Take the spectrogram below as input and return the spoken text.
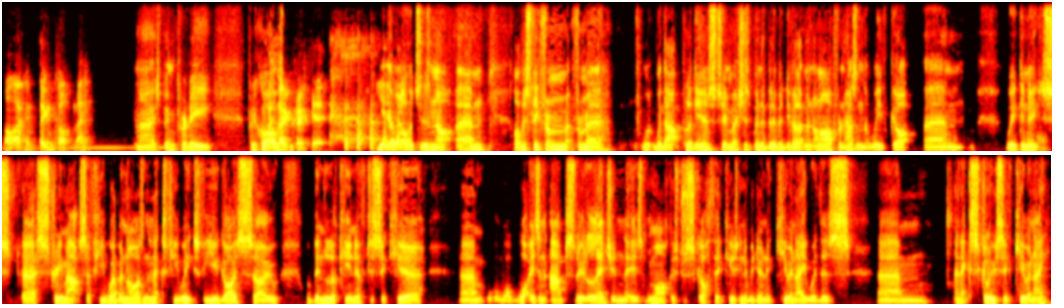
Not I can think of, mate. No, it's been pretty, pretty cool. There's no cricket. yeah, well, obviously there's not. Um, obviously, from from a w- without plugging us too much, there's been a bit of a development on our front, hasn't there? We've got um, we're going to uh, stream out a few webinars in the next few weeks for you guys. So we've been lucky enough to secure. Um, what is an absolute legend that is Marcus Trescothick, who's going to be doing a Q&A with us, um, an exclusive Q&A,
